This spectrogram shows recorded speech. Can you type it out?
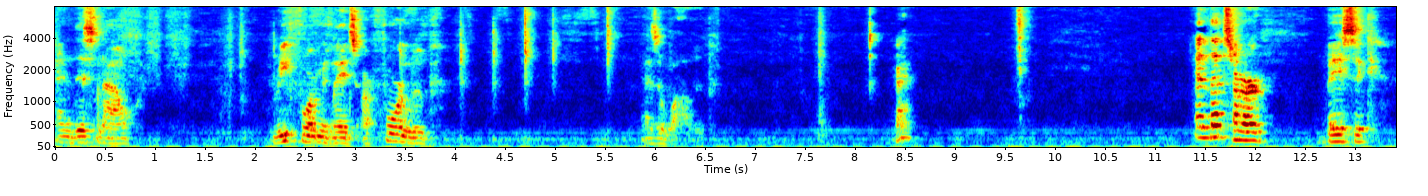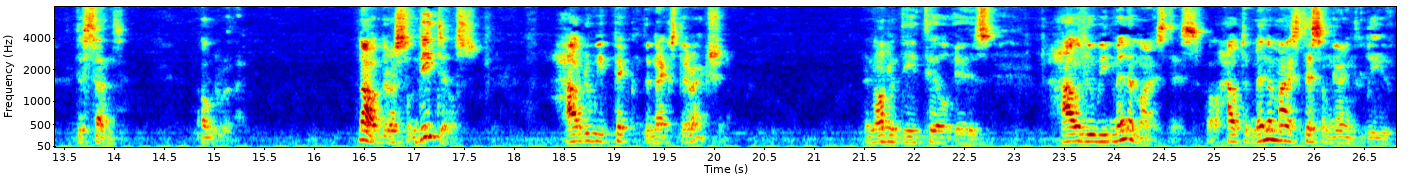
and this now reformulates our for loop as a while loop. Okay? And that's our basic descent algorithm. Now, there are some details. How do we pick the next direction? Another detail is how do we minimize this? Well, how to minimize this I'm going to leave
